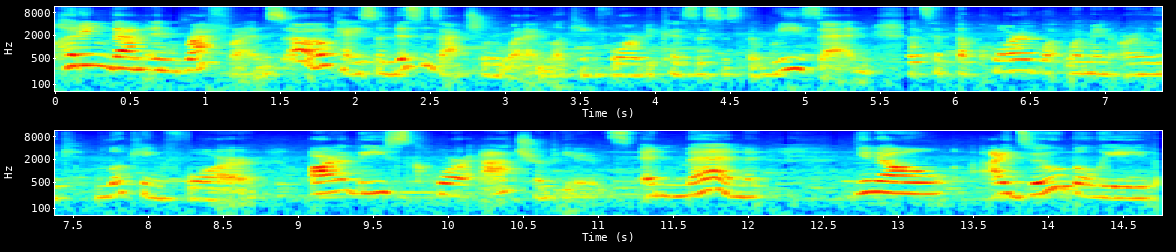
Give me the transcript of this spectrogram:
putting them in reference. Oh, okay, so this is actually what I'm looking for because this is the reason. What's at the core of what women are looking for are these core attributes. And men, you know, I do believe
